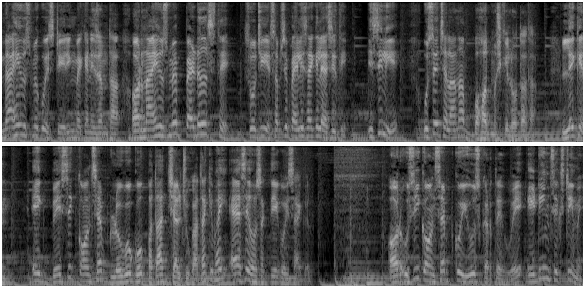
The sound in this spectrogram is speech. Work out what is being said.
ना ही उसमें कोई स्टीयरिंग मैकेनिज्म था और ना ही उसमें पेडल्स थे। सोचिए, सबसे पहली साइकिल ऐसी थी। इसीलिए उसे चलाना बहुत मुश्किल होता था। लेकिन एक बेसिक कॉन्सेप्ट लोगों को पता चल चुका था कि भाई ऐसे हो सकती है कोई साइकिल और उसी कॉन्सेप्ट को यूज़ करते हुए 1860 में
